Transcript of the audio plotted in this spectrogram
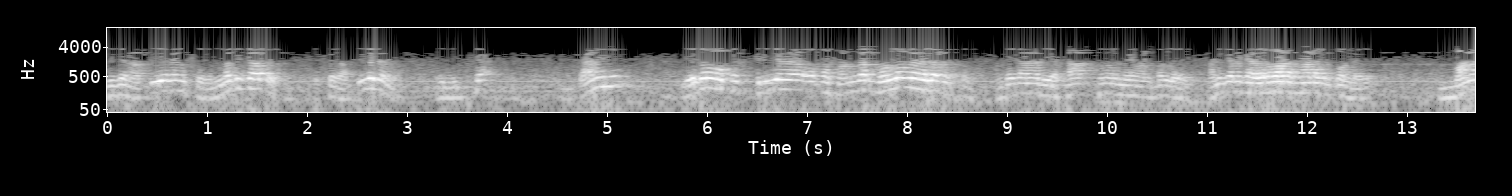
ఇది అపియరెన్స్ ఉన్నది కాదు. ఇట్స్ అపియరెన్స్ ఇది మిథ్య. కానీ ఏదో ఒక క్రియ ఒక సందర్భంలో మేము ఇలా పెట్టుకుంటాం అంతేగాని అది యథార్థమని మేము అంటలేదు. అని కనుక ఎదరవాడు అన్నాడు అనుకోండి. మన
